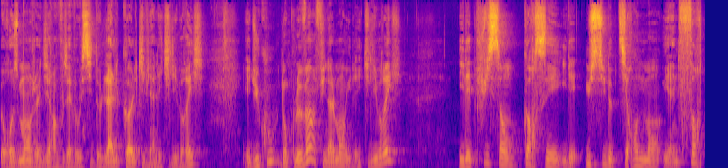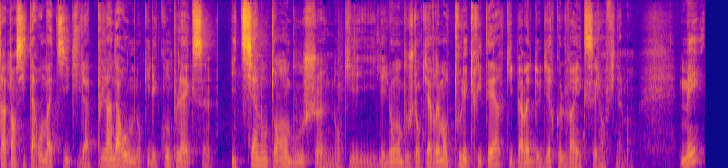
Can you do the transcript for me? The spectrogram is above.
heureusement, j'allais dire, vous avez aussi de l'alcool qui vient l'équilibrer. Et du coup, donc le vin, finalement, il est équilibré, il est puissant, corsé, il est issu de petits rendements, il a une forte intensité aromatique, il a plein d'arômes, donc il est complexe, il tient longtemps en bouche, donc il, est long en bouche, donc il y a vraiment tous les critères qui permettent de dire que le vin est excellent finalement. Mais,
